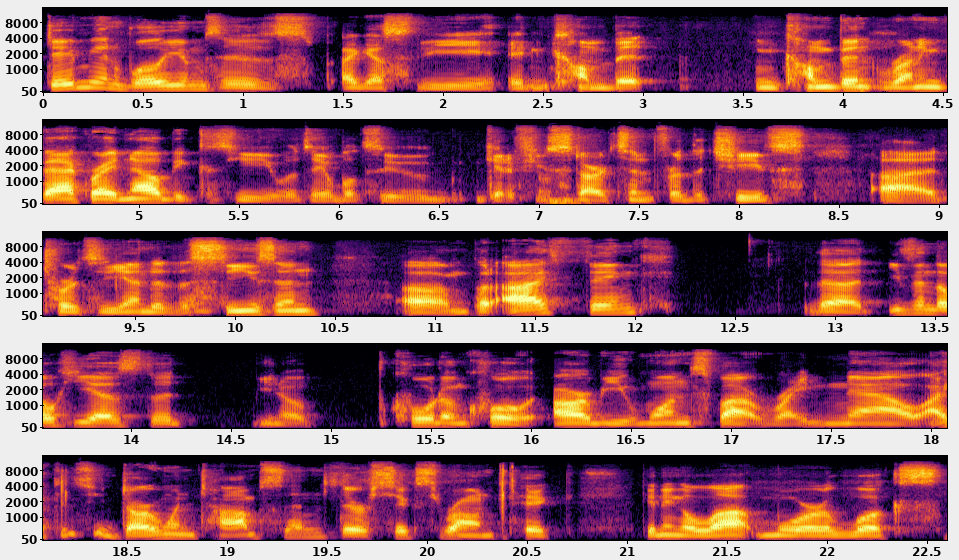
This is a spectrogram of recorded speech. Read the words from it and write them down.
Damien Williams is, I guess, the incumbent incumbent running back right now because he was able to get a few starts in for the Chiefs uh, towards the end of the season. Um, but I think that even though he has the you know quote unquote RB one spot right now, I can see Darwin Thompson, their sixth round pick, getting a lot more looks,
